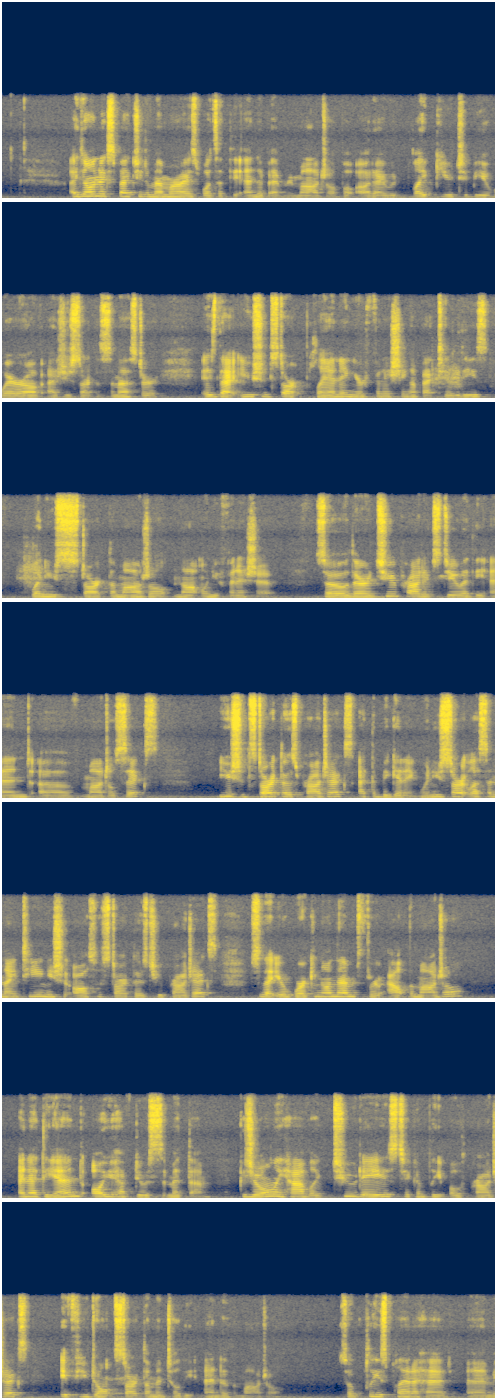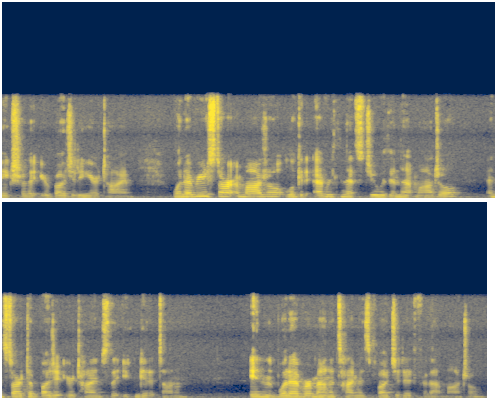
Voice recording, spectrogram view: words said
I don't expect you to memorize what's at the end of every module, but what I would like you to be aware of as you start the semester is that you should start planning your finishing up activities when you start the module, not when you finish it. So there are two projects due at the end of Module 6. You should start those projects at the beginning. When you start Lesson 19, you should also start those two projects so that you're working on them throughout the module and at the end, all you have to do is submit them because you only have like two days to complete both projects if you don't start them until the end of the module. So please plan ahead and make sure that you're budgeting your time. Whenever you start a module, look at everything that's due within that module and start to budget your time so that you can get it done in whatever amount of time is budgeted for that module.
